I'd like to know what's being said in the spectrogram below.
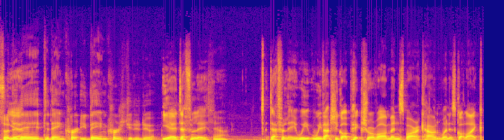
So did Yeah. they did they encourage they encouraged you to do it? Yeah, definitely. Yeah. Definitely. We, we've actually got a picture of our Menspire account when it's got like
